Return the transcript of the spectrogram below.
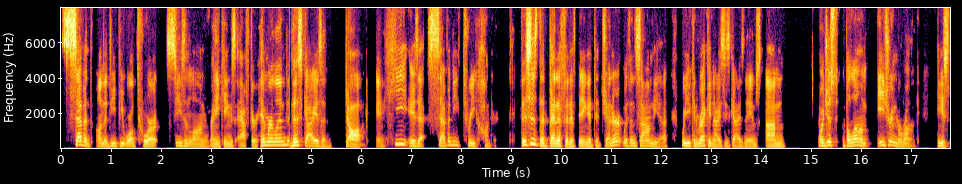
seventh on the DP World Tour season long rankings after Himmerland. This guy is a dog, and he is at 7,300. This is the benefit of being a degenerate with insomnia, where you can recognize these guys' names. Um, or just below him, Adrian Meronk. He's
